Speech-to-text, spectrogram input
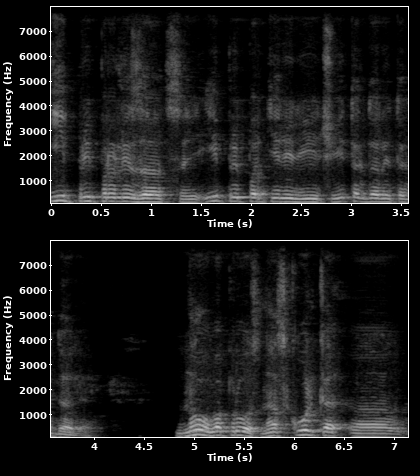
и при парализации, и при потере речи, и так далее, и так далее. Но вопрос, насколько э,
